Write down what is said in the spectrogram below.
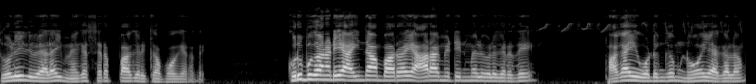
தொழில் வேலை மிக சிறப்பாக இருக்கப் போகிறது. குருபுகானுடைய ஐந்தாம் பார்வை ஆறாம் வீட்டின் மேல் விழுகிறது. பகை ஒடுங்கும் நோய் அகலம்.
